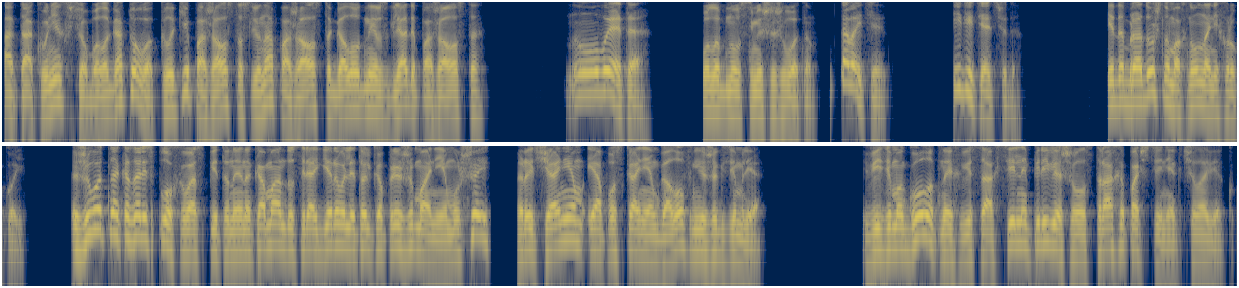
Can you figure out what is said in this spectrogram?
А так у них все было готово. Клыки, пожалуйста, слюна, пожалуйста, голодные взгляды, пожалуйста. «Ну, вы это...» — улыбнулся Миша животным. «Давайте, Идите отсюда». И добродушно махнул на них рукой. Животные оказались плохо воспитанные, на команду среагировали только прижиманием ушей, рычанием и опусканием голов ниже к земле. Видимо, голод на их весах сильно перевешивал страх и почтение к человеку.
